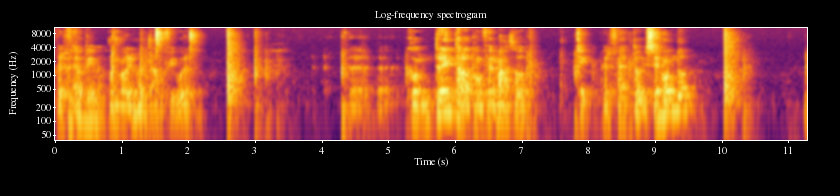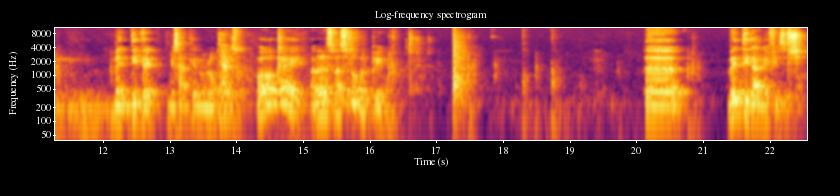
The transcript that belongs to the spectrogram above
Perfetto. prima. Non me lo ricordavo, figurati. Eh, eh, con 30 l'ho confermato? Sì. Perfetto. Il secondo? Mm, 23. Mi sa che non l'ho preso. Ok, allora va solo col primo. Eh, 20 danni fisici.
